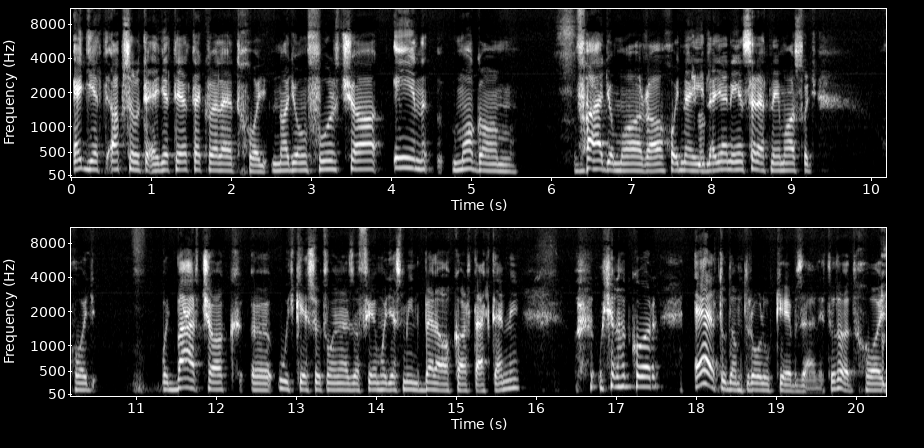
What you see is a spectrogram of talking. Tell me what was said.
egyet, abszolút egyetértek veled, hogy nagyon furcsa. Én magam vágyom arra, hogy ne így legyen. Én szeretném azt, hogy, hogy, hogy bárcsak úgy készült volna ez a film, hogy ezt mind bele akarták tenni, ugyanakkor el tudom róluk képzelni, tudod, hogy,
